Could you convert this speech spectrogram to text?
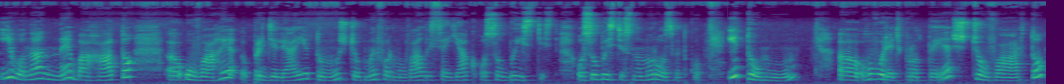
і вона небагато е, уваги приділяє тому, щоб ми формувалися як особистість, особистісному розвитку. І тому е, говорять про те, що варто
